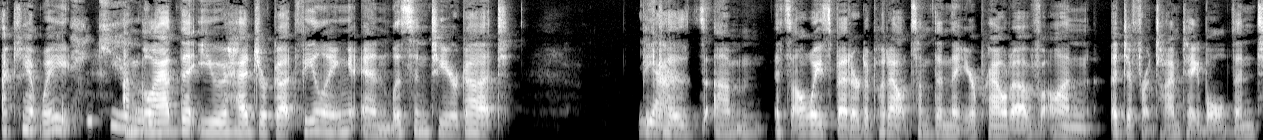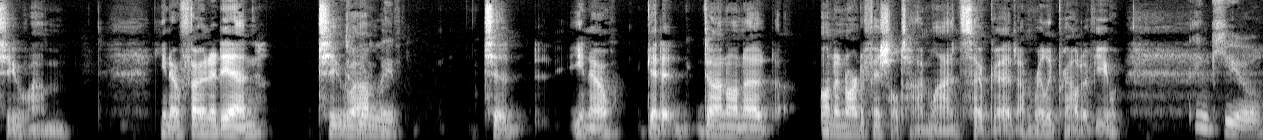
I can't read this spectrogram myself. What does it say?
I can't wait. Thank you. I'm glad that you had your gut feeling and listened to your gut because yeah. um, it's always better to put out something that you're proud of on a different timetable than to, um, you know, phone it in to um, totally. um, to you know get it done on a on an artificial timeline. So good. I'm really proud of you. Thank you.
